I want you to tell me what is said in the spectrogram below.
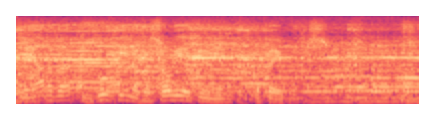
Ulyanova, and Bukin of the Soviet Union, the favorites.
